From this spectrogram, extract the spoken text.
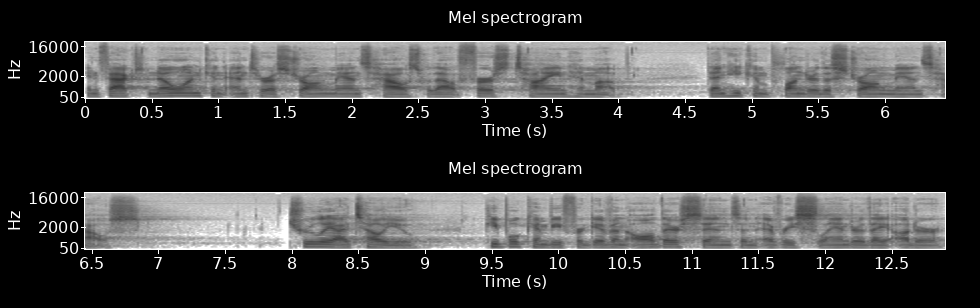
In fact, no one can enter a strong man's house without first tying him up. Then he can plunder the strong man's house. Truly, I tell you, people can be forgiven all their sins and every slander they utter,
